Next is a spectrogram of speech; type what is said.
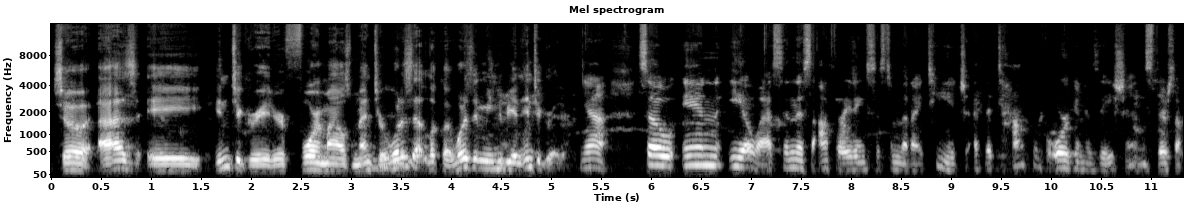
So as a integrator for Miles Mentor, what does that look like? What does it mean to be an integrator? Yeah. So in EOS, in this operating system that I teach, at the top of organizations, there's a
